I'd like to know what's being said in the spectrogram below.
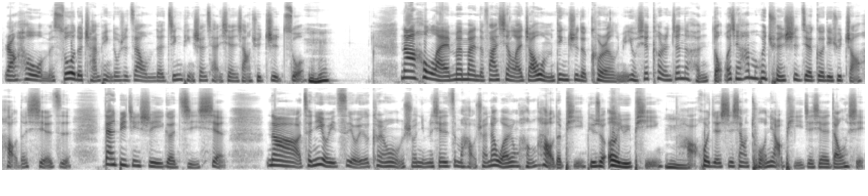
然后我们所有的产品都是在我们的精品生产线上去制作。嗯哼。那后来慢慢的发现，来找我们定制的客人里面，有些客人真的很懂，而且他们会全世界各地去找好的鞋子，但毕竟是一个极限。那曾经有一次，有一个客人问我们说：“你们的鞋子这么好穿，那我要用很好的皮，比如说鳄鱼皮，嗯，好，或者是像鸵鸟皮这些东西。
